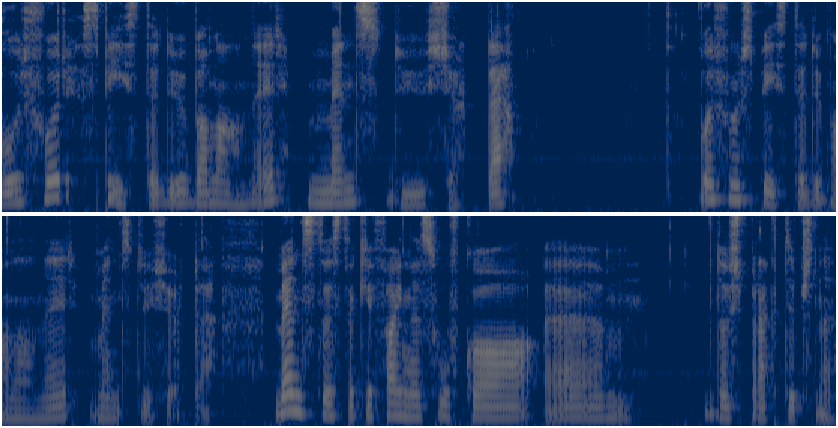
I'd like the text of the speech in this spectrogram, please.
Hvorfor spiste du bananer mens du kjørte? Hvorfor spiste du bananer mens du kjørte? Mens to jest takie fajne słówko, dość praktyczne,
